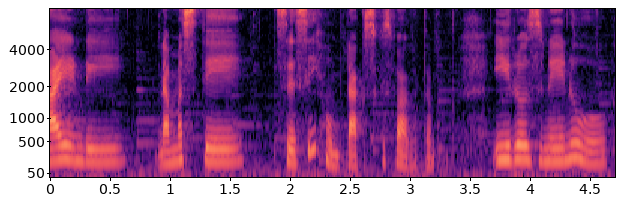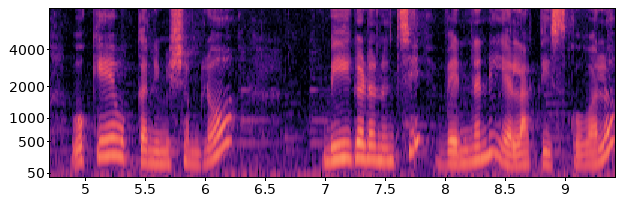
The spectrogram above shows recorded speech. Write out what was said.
హాయ్ అండి. నమస్తే. శశి హోమ్ టాక్స్కి స్వాగతం. ఈరోజు నేను ఒకే ఒక్క నిమిషంలో మీగడ నుంచి వెన్నని ఎలా తీసుకోవాలో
